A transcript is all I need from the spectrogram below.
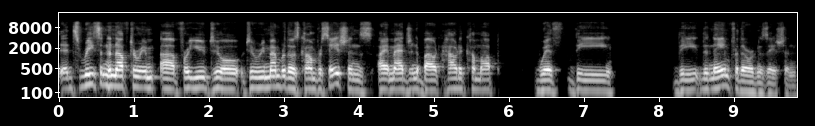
it's recent enough to rem, uh, for you to to remember those conversations. I imagine about how to come up with the the the name for the organization.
